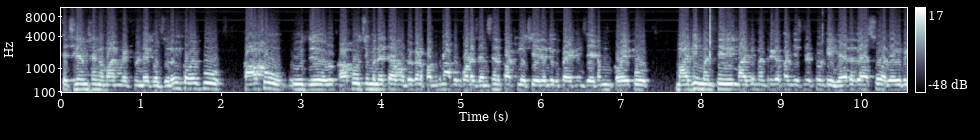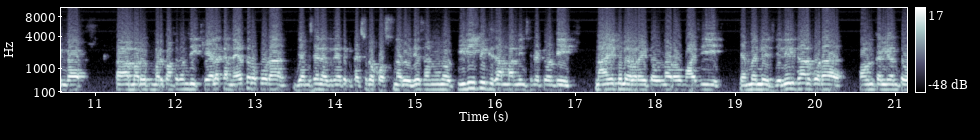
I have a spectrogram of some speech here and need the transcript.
చర్చనీయాంశంగా మారినటువంటి నేపథ్యంలో ఇంకోవైపు కాపు కాపు ఉద్యమ నేత ముద్రగడ పద్మనాభం కూడా జనసేన పార్టీలో చేరేందుకు ప్రయత్నం చేయడం ఇంకోవైపు మాజీ మంత్రి మాజీ మంత్రిగా పనిచేసినటువంటి వేదవ్యాసు అదేవిధంగా మరి మరి కొంతమంది కీలక నేతలు కూడా జనసేన అధినేతకు టచ్ వస్తున్నారు. ఇదే సమయంలో టీడీపీకి సంబంధించినటువంటి నాయకులు ఎవరైతే ఉన్నారో మాజీ ఎమ్మెల్యే జలీల్ ఖాన్ కూడా పవన్ కళ్యాణ్తో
